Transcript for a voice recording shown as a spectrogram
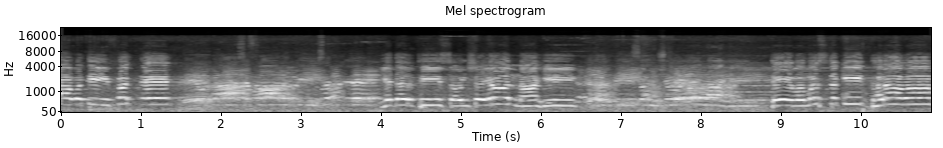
सफावती पावती फत्ते. यदर्थी संशय नाही. देव मस्तकी धरावा.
